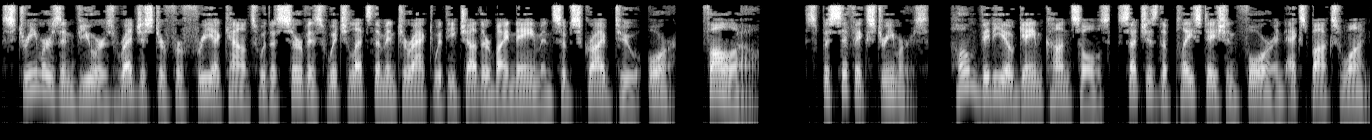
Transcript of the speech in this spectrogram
Streamers and viewers register for free accounts with a service which lets them interact with each other by name and subscribe to, or follow, specific streamers. Home video game consoles, such as the PlayStation 4 and Xbox One,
